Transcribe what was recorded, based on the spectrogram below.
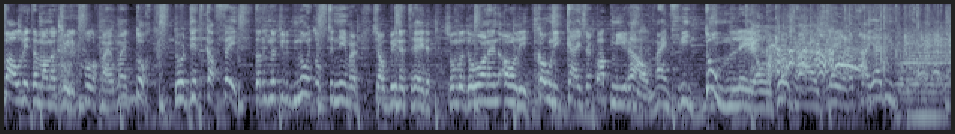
Paul Witteman natuurlijk. Volg mij op mijn tocht door dit café dat ik natuurlijk nooit of te nimmer zou binnentreden zonder de one and only koning, keizer, admiraal, mijn vriend Don Leo Blokhuis. Leo, wat ga jij doen?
